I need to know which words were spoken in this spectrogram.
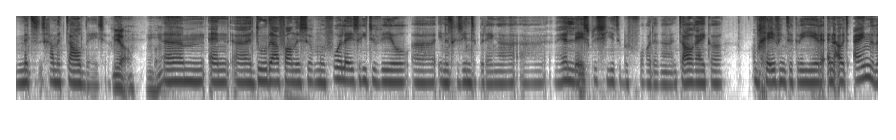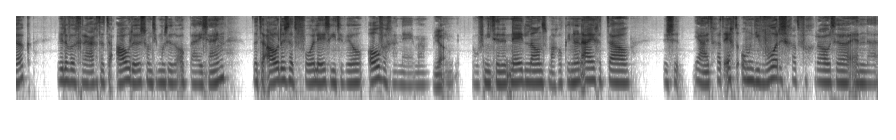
met, ze gaan met taal bezig. Ja. Ehm, en eh, het doel daarvan is om een voorleesritueel eh, in het gezin te brengen, eh, heel leesplezier te bevorderen, een taalrijke omgeving te creëren. En uiteindelijk willen we graag dat de ouders, want die moeten er ook bij zijn, dat de ouders dat voorleesritueel over gaan nemen. Ja. Hoeft niet in het Nederlands, mag ook in hun eigen taal. Dus ja, het gaat echt om die woordenschat vergroten en eh,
